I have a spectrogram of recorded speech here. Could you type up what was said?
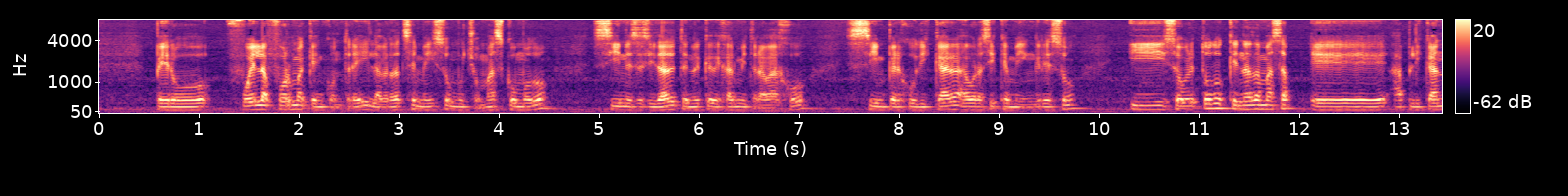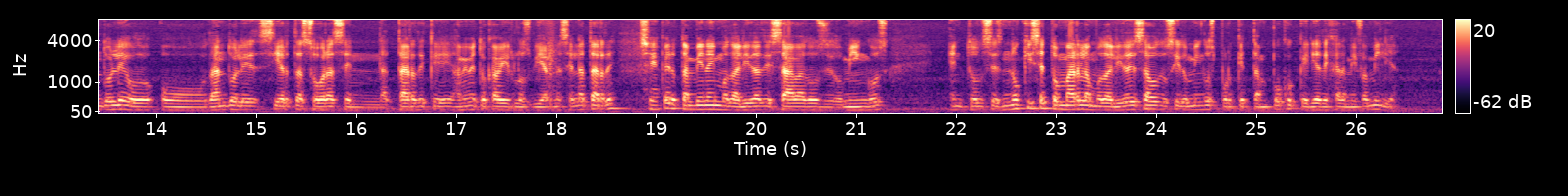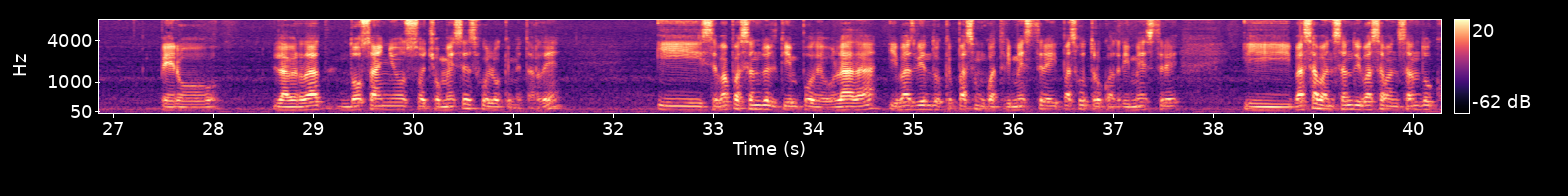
pero fue la forma que encontré y la verdad se me hizo mucho más cómodo sin necesidad de tener que dejar mi trabajo, sin perjudicar ahora sí que mi ingreso y sobre todo que nada más eh, aplicándole o, dándole ciertas horas en la tarde, que a mí me tocaba ir los viernes en la tarde, pero también hay modalidad de sábados, de domingos, entonces no quise tomar la modalidad de sábados y domingos porque tampoco quería dejar a mi familia, pero la verdad dos años, ocho meses fue lo que me tardé. Y se va pasando el tiempo de volada y vas viendo que pasa un cuatrimestre y pasa otro cuatrimestre y vas avanzando y vas avanzando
